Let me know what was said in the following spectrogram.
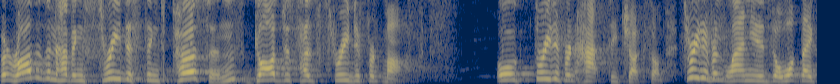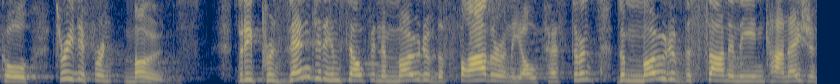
but rather than having three distinct persons, God just has three different masks or three different hats he chucks on, three different lanyards, or what they call three different modes. That he presented himself in the mode of the Father in the Old Testament, the mode of the Son in the incarnation,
